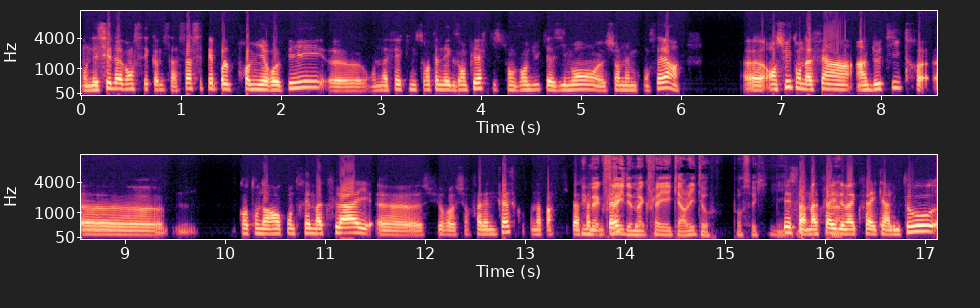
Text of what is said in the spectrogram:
On essaie d'avancer comme ça. Ça, c'était pour le premier EP. On a fait qu'une centaine d'exemplaires qui se sont vendus quasiment sur le même concert. Euh, ensuite, on a fait un, un deux titres euh, quand on a rencontré McFly euh, sur sur Fallen Fest, quand on a participé à Fallen McFly Fest. de McFly et Carlito, pour ceux qui. C'est ça, McFly Voilà. de McFly et Carlito,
